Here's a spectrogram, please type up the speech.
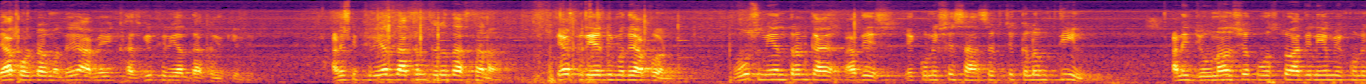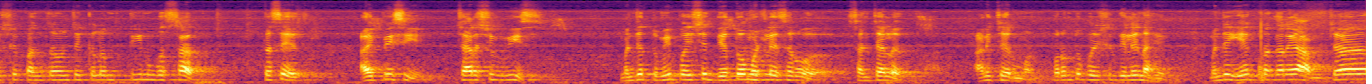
या कोर्टामध्ये आम्ही खाजगी फिर्याद दाखल केली. आणि ती फिर्याद दाखल करत असताना त्या फिर्यादीमध्ये आपण ऊस नियंत्रण काय आदेश एकोणीसशे सहासष्टचे कलम तीन आणि जीवनावश्यक वस्तू अधिनियम एकोणीसशे पंचावन्नचे कलम तीन व सात तसेच आय पी सी चारशे वीस म्हणजे तुम्ही पैसे देतो म्हटले सर्व संचालक आणि चेअरमन परंतु पैसे दिले नाहीत. म्हणजे एक प्रकारे आमच्या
